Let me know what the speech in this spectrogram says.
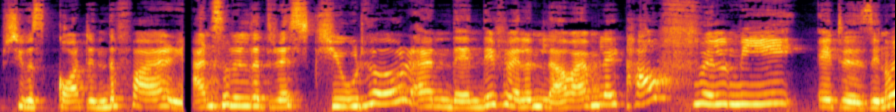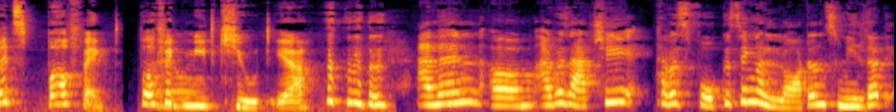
she was caught in the fire and Sunil Dutt rescued her and then they fell in love. I'm like, how filmy it is, you know, it's perfect. Perfect meet cute, yeah. and then um, I was actually, I was focusing a lot on Sunil Dutt,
